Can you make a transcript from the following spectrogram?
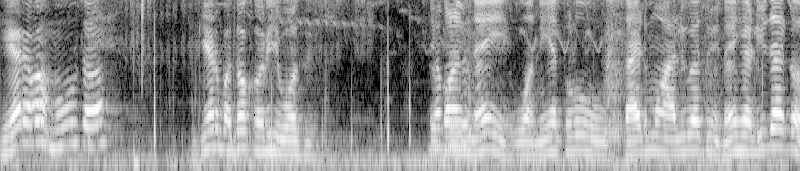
ઘેર હવે હું છે ઘેર બધો કરી એવો છે. એ પણ નહીં ઓનીએ થોડું સાઈડમાં આલ્યું હતું નહીં હેડી જાય કે?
